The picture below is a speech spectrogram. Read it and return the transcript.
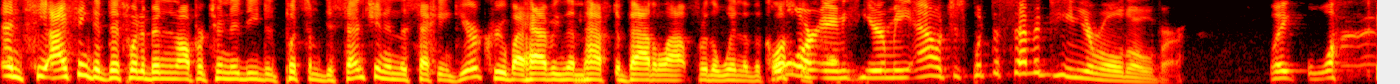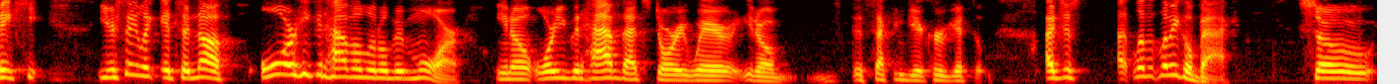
And see, I think that this would have been an opportunity to put some dissension in the second gear crew by having them have to battle out for the win of the cluster. Or and hear me out, just put the 17 year old over. Like why? Like, you're saying like it's enough, or he could have a little bit more, you know, or you could have that story where you know the second gear crew gets. I just uh, let, me- let me go back. So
